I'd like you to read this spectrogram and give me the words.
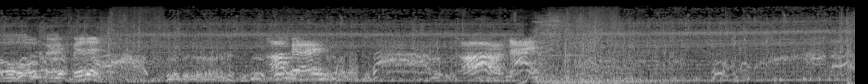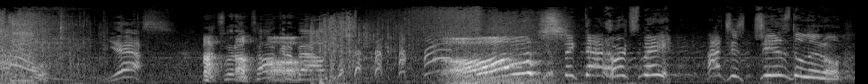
oh, okay, finish. Okay. Oh, nice. Yes, that's what I'm talking oh. about. Oh, Think that hurts me? I just jizzed a little.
